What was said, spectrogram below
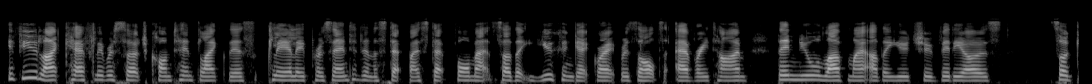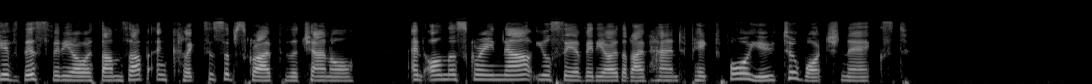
If you like carefully researched content like this, clearly presented in a step-by-step -step format so that you can get great results every time, then you'll love my other YouTube videos. So give this video a thumbs up and click to subscribe to the channel. And on the screen now, you'll see a video that I've handpicked for you to watch next.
